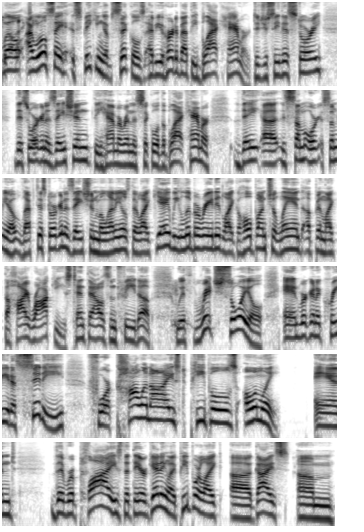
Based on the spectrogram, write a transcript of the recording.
Well, I will say, speaking of sickles, have you heard about the Black Hammer? Did you see this story? This organization, the Hammer and the Sickle, the Black Hammer. They uh, some or, some you know leftist organization, millennials. They're like, yay, we liberated like a whole bunch of land up in like the high Rockies, ten thousand feet up, with rich soil, and we're going to create a city for colonized peoples only. And the replies that they are getting, like people are like, uh, guys, um,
